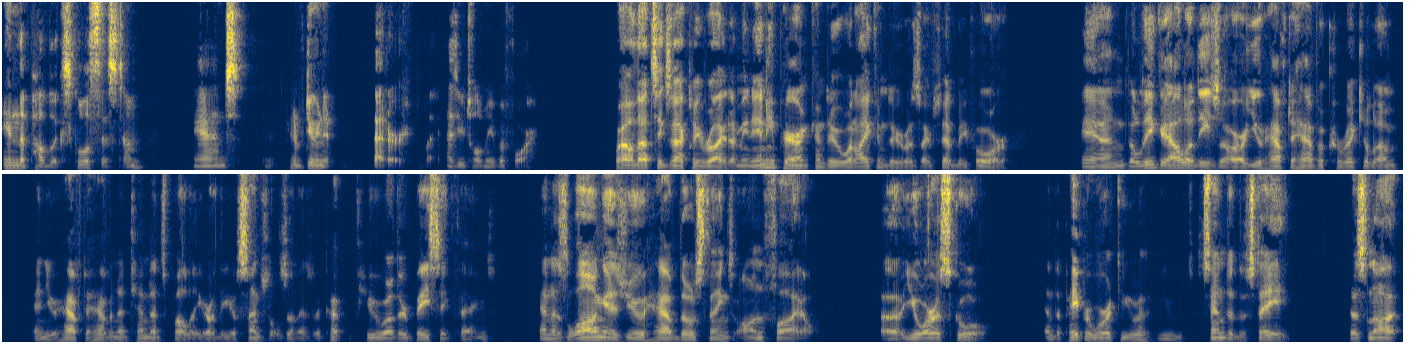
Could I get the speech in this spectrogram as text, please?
in the public school system and kind of doing it better, as you told me before. Well, that's exactly right. I mean, any parent can do what I can do, as I've said before. And the legalities are you have to have a curriculum and you have to have an attendance poly or the essentials, and there's a few other basic things. And as long as you have those things on file, uh, you are a school. And the paperwork you, you send to the state does not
